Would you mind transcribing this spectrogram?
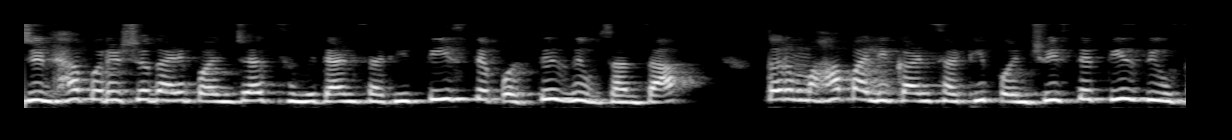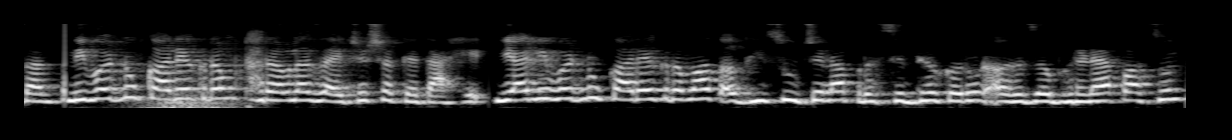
जिल्हा परिषद आणि पंचायत समित्यांसाठी तीस ते पस्तीस दिवसांचा तर महापालिकांसाठी पंचवीस ते तीस दिवसांचा निवडणूक कार्यक्रम ठरवला जायची शक्यता आहे. या निवडणूक कार्यक्रमात अधिसूचना प्रसिद्ध करून अर्ज भरण्यापासून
